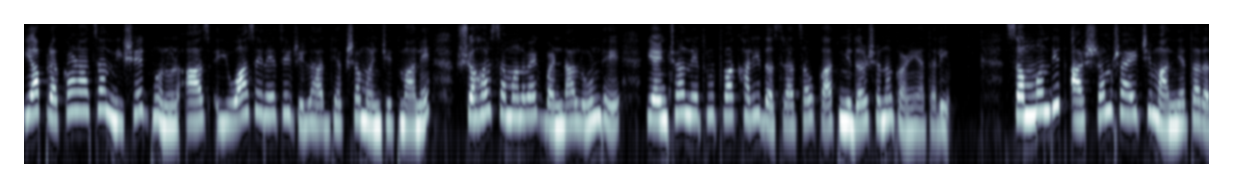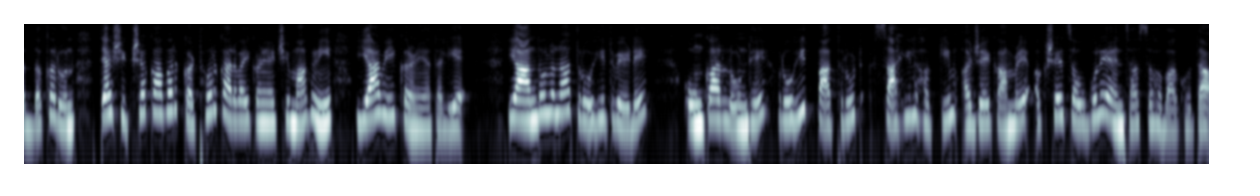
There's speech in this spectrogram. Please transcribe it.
या प्रकरणाचा निषेध म्हणून आज युवा सेनेचे जिल्हाध्यक्ष मंजित माने शहर समन्वयक बंडा लोंढे यांच्या नेतृत्वाखाली दसरा चौकात निदर्शनं करण्यात आली. संबंधित आश्रमशाळेची मान्यता रद्द करून त्या शिक्षकावर कठोर कारवाई करण्याची मागणी यावेळी करण्यात आली आहे या आंदोलनात रोहित वेडे ओंकार लोंढे रोहित पाथरूट साहिल हकीम अजय कांबळे अक्षय चौगुले यांचा सहभाग होता.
